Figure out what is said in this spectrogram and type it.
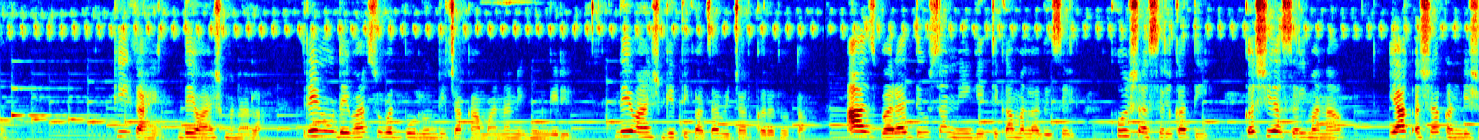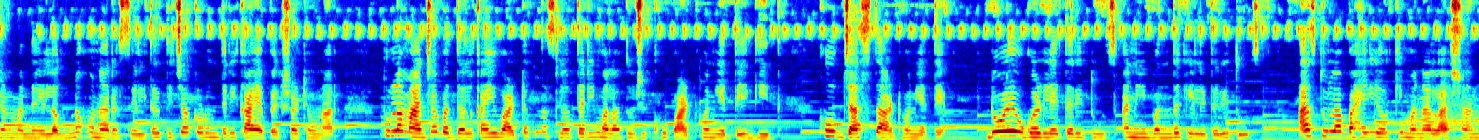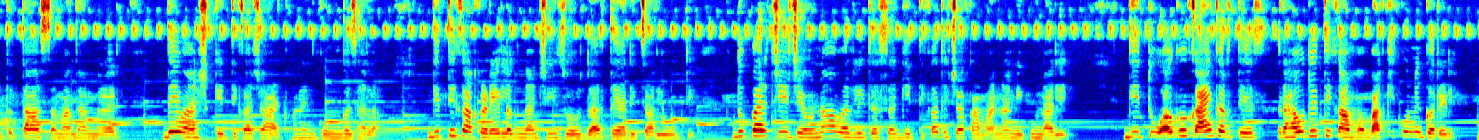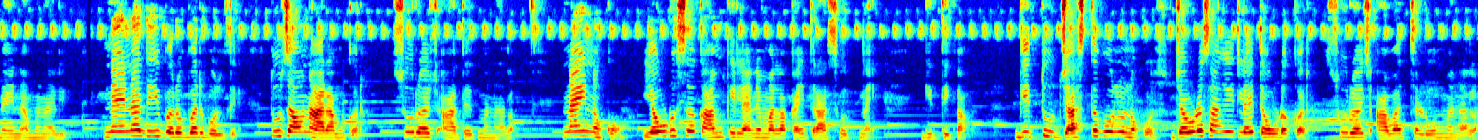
ठीक आहे देवांश म्हणाला. रेणू देवांशसोबत बोलून तिच्या कामांना निघून गेली. देवांश गीतिकाचा विचार करत होता. आज बऱ्याच दिवसांनी गीतिका मला दिसेल. खुश असेल का ती? कशी असेल म्हणा? या अशा कंडिशनमध्ये लग्न होणार असेल तर तिच्याकडून तरी काय अपेक्षा ठेवणार? तुला माझ्याबद्दल काही वाटत नसलं तरी मला तुझी खूप आठवण येते गीत. खूप जास्त आठवण येते. डोळे उघडले तरी तूच आणि बंद केले तरी तूच. आज तुला पाहिलं की मनाला शांतता समाधान मिळेल. देवांश गीतिकाच्या आठवणीत गुंग झाला. गीतिकाकडे लग्नाची जोरदार तयारी चालू होती. दुपारची जेवणं आवरली तसं गीतिका तिच्या कामांना निघून आली. गीतू अगं काय करतेस? राहू दे ती कामं बाकी कोणी करेल? नैना म्हणाली. नैना दी बरोबर बोलते. तू जाऊन आराम कर. सूरज आत येत म्हणाला. नाही नको. एवढंसं काम केल्याने मला काही त्रास होत नाही. गीतिका गीतू जास्त बोलू नकोस. जेवढं सांगितलंय तेवढं कर. सूरज आवाज चढवून म्हणाला.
